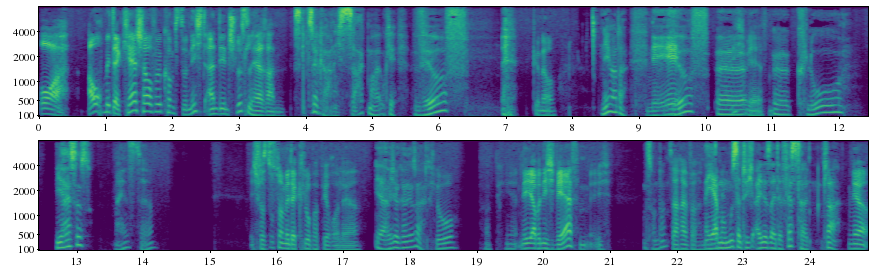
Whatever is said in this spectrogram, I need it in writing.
Oh, auch mit der Kehrschaufel kommst du nicht an den Schlüssel heran. Das gibt's ja gar nicht. Sag mal, okay. Wirf. Genau. Nee, warte. Nee. Wirf, äh, äh, Klo. Wie heißt es? Meinst du? Ich versuch's mal mit der Klopapierrolle, ja. Ja, habe ich ja gerade gesagt. Klopapier. Nee, aber nicht werfen. Ich Sondern? sag einfach. Naja, man muss natürlich eine Seite festhalten, klar. Ja,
